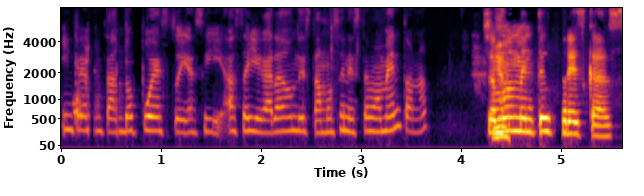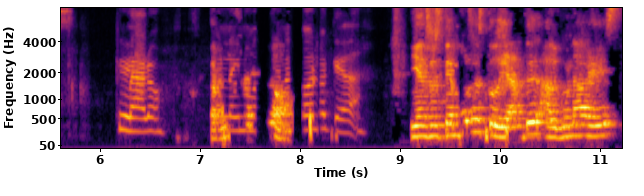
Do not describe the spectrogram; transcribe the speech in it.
incrementando puesto y así hasta llegar a donde estamos en este momento, ¿no? Somos mentes frescas. Claro, con la innovación todo lo que da. Y en sus tiempos de estudiantes, ¿alguna vez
